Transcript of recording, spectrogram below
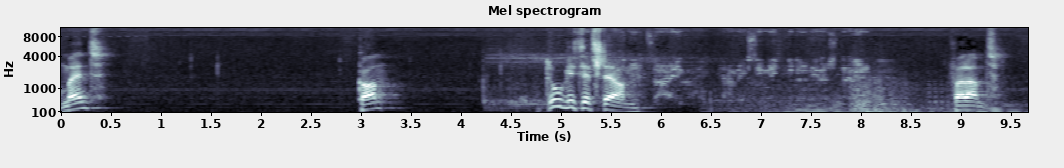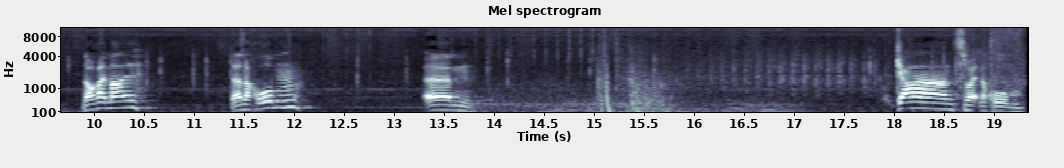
Moment. Komm. Du gehst jetzt sterben. Verdammt. Noch einmal. Da nach oben. Ähm. Ganz weit nach oben.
